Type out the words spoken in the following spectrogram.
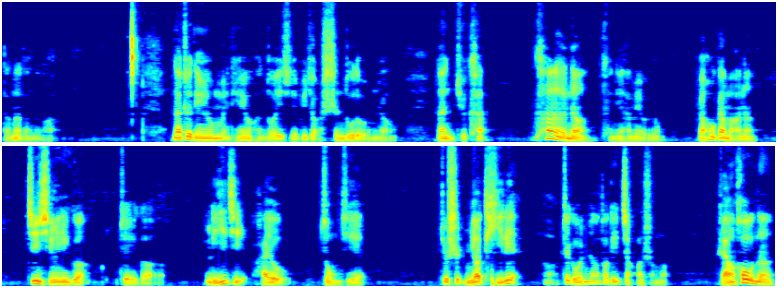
等等等等哈。那这点有每天有很多一些比较深度的文章，那你去看，看了呢肯定还没有用，然后干嘛呢？进行一个这个理解，还有总结，就是你要提炼啊，这个文章到底讲了什么？然后呢，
